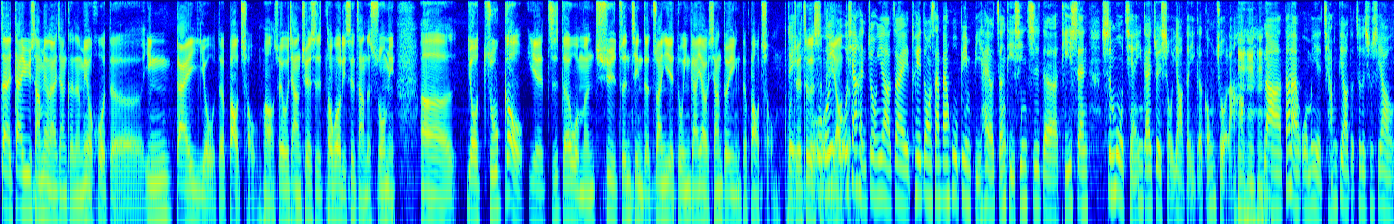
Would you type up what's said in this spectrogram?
在待遇上面来讲，可能没有获得应该有的报酬，哈，所以我讲确实透过理事长的说明，呃。有足够也值得我们去尊敬的专业度，应该要有相对应的报酬。我觉得这个是必要的。我我想很重要，在推动三班互并比还有整体薪资的提升，是目前应该最首要的一个工作了哈。那当然，我们也强调的这个就是要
